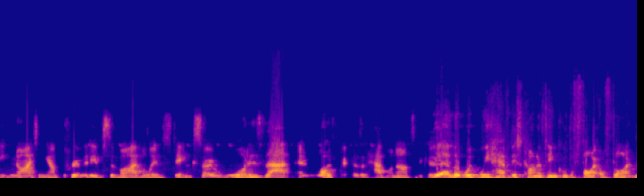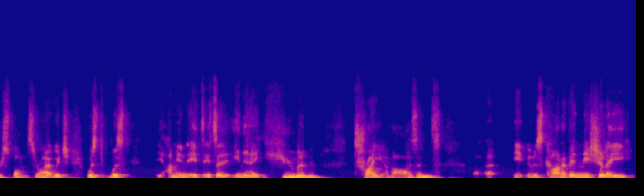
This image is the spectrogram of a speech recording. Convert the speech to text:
igniting our primitive survival instinct. So, what is that, and what effect does it have on us? Because yeah, look, we, we have this kind of thing called the fight or flight response, right? Which was was, I mean, it's it's an innate human trait of ours, and uh, it, it was kind of initially,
